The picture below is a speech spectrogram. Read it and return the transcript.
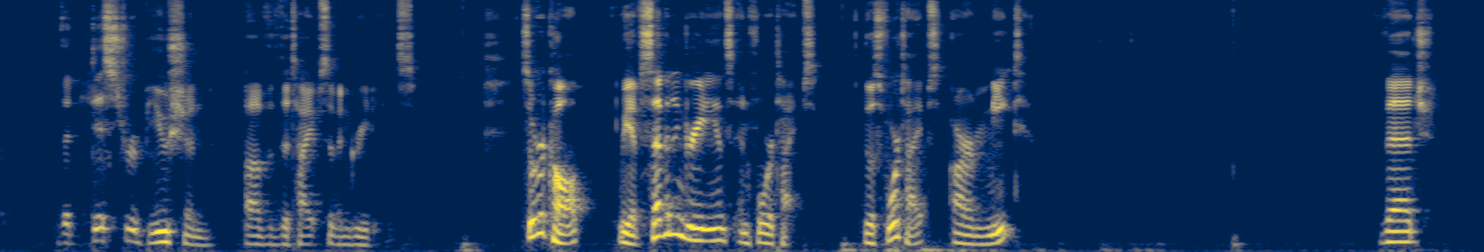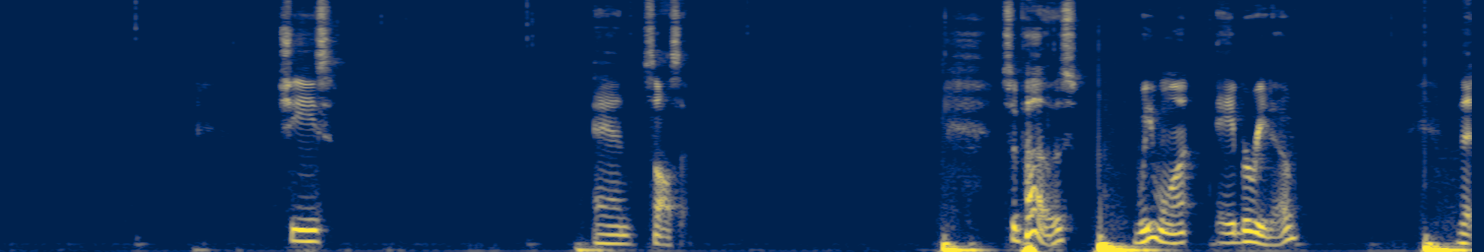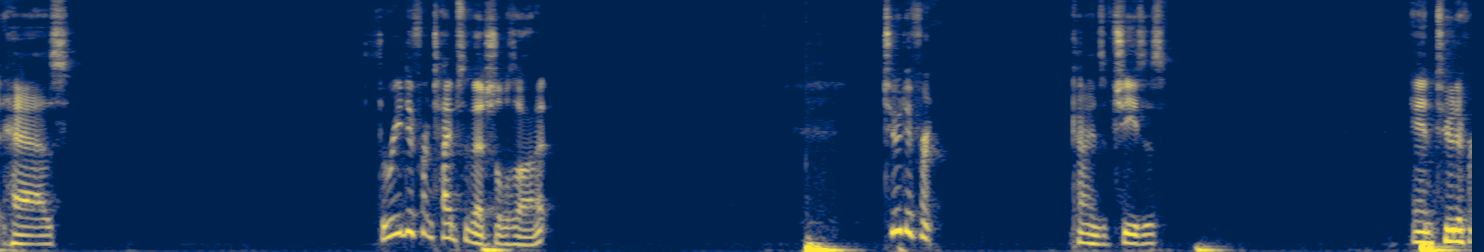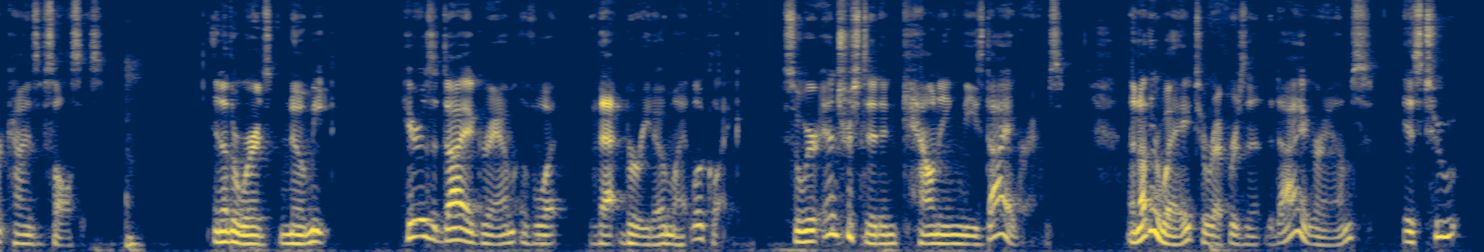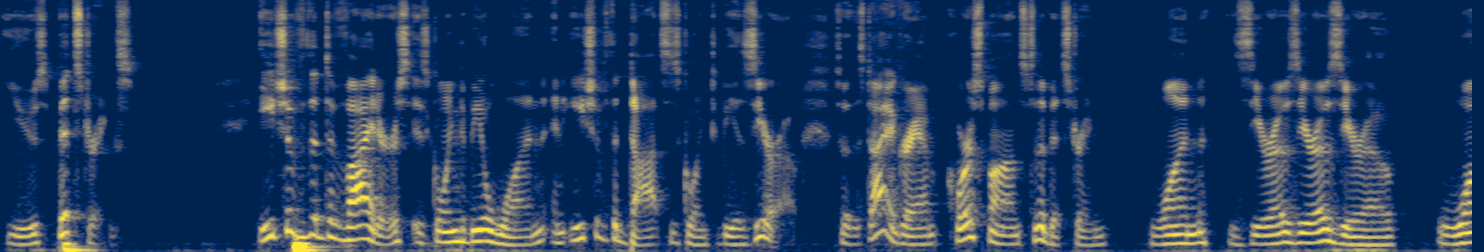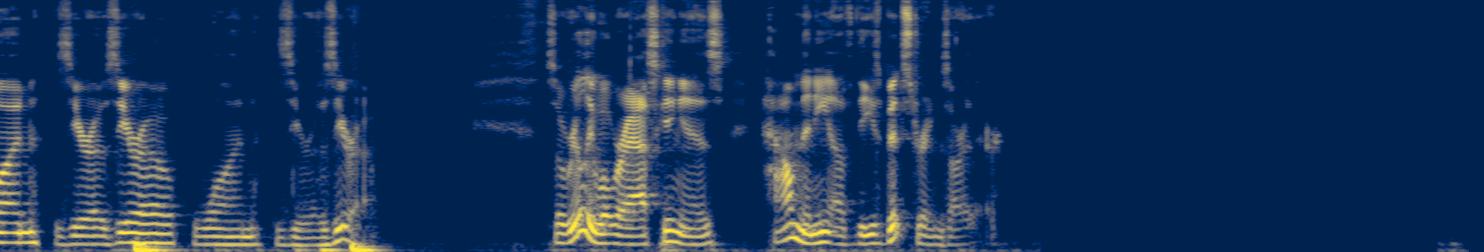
the distribution of the types of ingredients. So recall, we have seven ingredients and four types. Those four types are meat, veg, cheese, and salsa. Suppose we want a burrito that has three different types of vegetables on it, two different kinds of cheeses, and two different kinds of salsas. In other words, no meat. Here is a diagram of what that burrito might look like. So we're interested in counting these diagrams. Another way to represent the diagrams is to use bit strings. Each of the dividers is going to be a 1, and each of the dots is going to be a 0. So this diagram corresponds to the bit string 1, 0, 0, 0, 1, 0, 0, 1, 0, 0. So really what we're asking is, how many of these bit strings are there?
